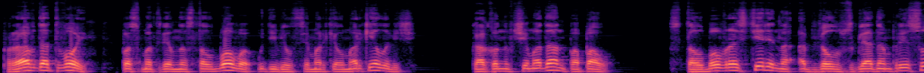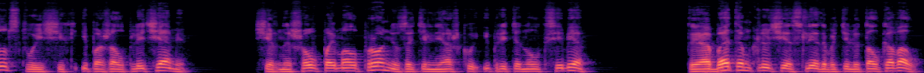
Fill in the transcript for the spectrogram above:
«Правда твой?» — посмотрев на Столбова, удивился Маркел Маркелович. «Как он в чемодан попал?» Столбов растерянно обвел взглядом присутствующих и пожал плечами. Чернышов поймал Проню за тельняшку и притянул к себе. «Ты об этом ключе следователю толковал?»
